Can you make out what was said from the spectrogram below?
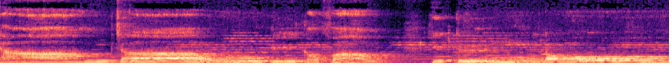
ยามเช้าพี่ก็เฝ้าคิดถึงน้อง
